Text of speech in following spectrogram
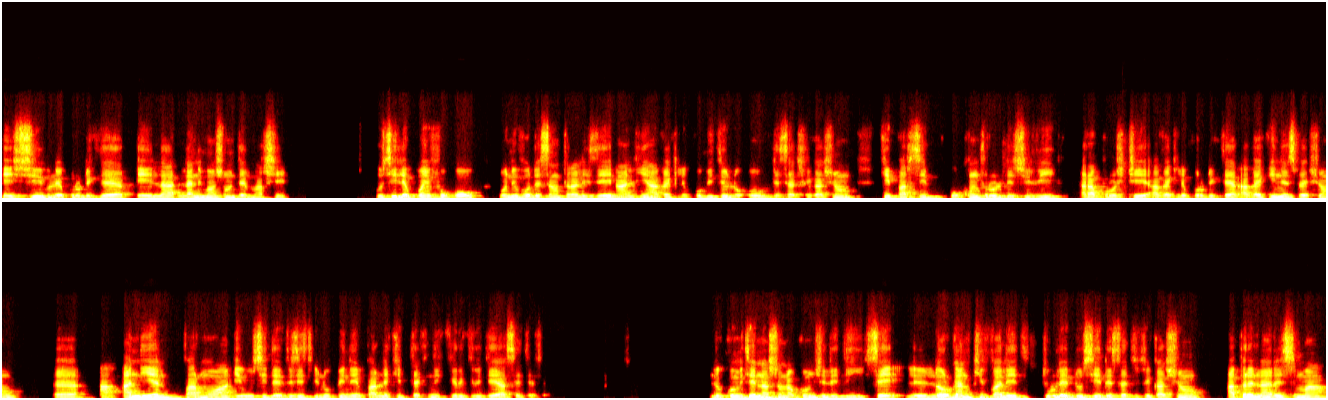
et suivre les producteurs et l'animation des marchés. Aussi, les points focaux au niveau décentralisé en lien avec les comités locaux de certification qui participent au contrôle des suivis rapprochés avec les producteurs, avec une inspection euh, annuelle par mois et aussi des visites inopinées par l'équipe technique recrutée à cet effet. Le comité national, comme je l'ai dit, c'est l'organe qui valide tous les dossiers de certification après l'enregistrement,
